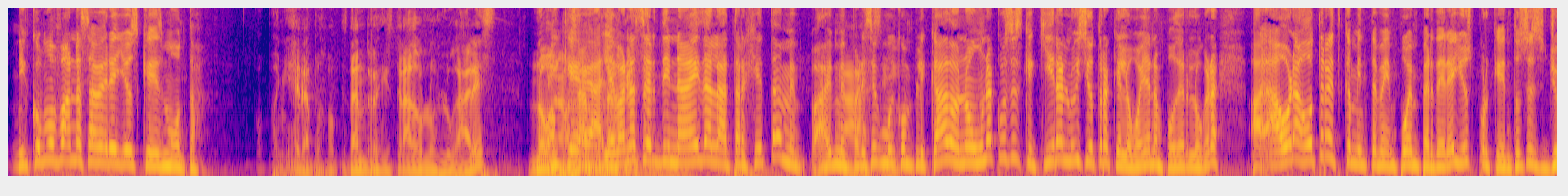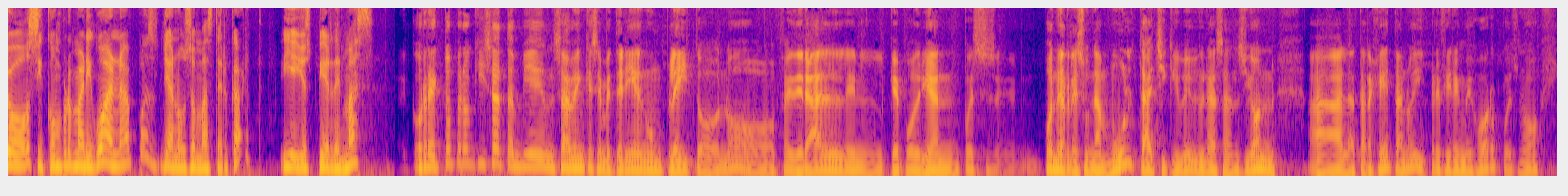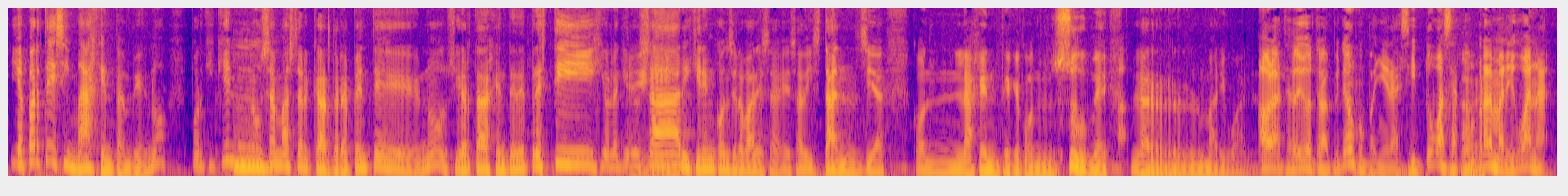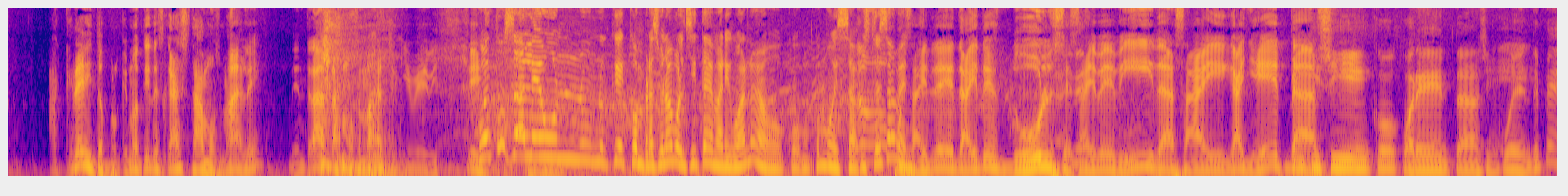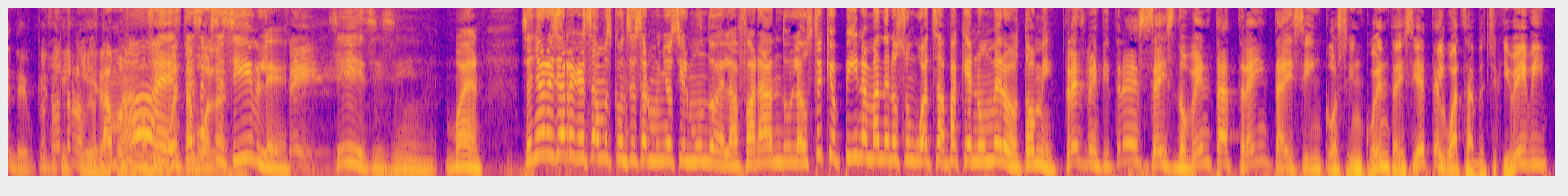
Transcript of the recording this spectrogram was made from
¿Y cómo van a saber ellos qué es mota? Compañera, pues porque están registrados los lugares. No va ¿Y a que pasar. tu le van a hacer denied a la tarjeta? Me, ay, me Ah, parece sí. muy complicado. No, una cosa es que quieran, Luis, y otra que lo vayan a poder lograr. A- Ahora otra es que también, también pueden perder ellos, porque entonces yo, si compro marihuana, pues ya no uso Mastercard. Y ellos pierden más. Correcto, pero quizá también saben que se meterían en un pleito no federal en el que podrían pues eh, ponerles una multa a Chiqui Baby, una sanción a la tarjeta, ¿no? Y prefieren mejor, pues no. Y aparte es imagen también, ¿no? Porque ¿quién usa Mastercard? De repente, ¿no? Cierta gente de prestigio la quiere usar y quieren conservar esa, esa distancia con la gente que consume la r- marihuana. Ahora te doy otra opinión, compañera. Si tú vas a comprar marihuana a crédito porque no tienes cash, estamos mal, ¿eh? De entrada estamos mal, Chiqui Baby. Sí. ¿Cuánto sale un, un- qué compras? ¿Una bolsita de marihuana o cómo, cómo es? No, ¿Ustedes saben? Pues hay de, hay de dulces, hay bebidas, hay galletas. 25, 40, 50, depende. ¿qué- qué Nosotros nos gastamos pues. como Ah, 50 este es bolas. accesible. Sí. sí, sí, sí. Bueno. Señores, ya regresamos con César Muñoz y el mundo de la farándula. ¿Usted qué opina? Mándenos un WhatsApp. ¿A qué número, Tommy? 323-690-3557, el WhatsApp de Chiqui Baby.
